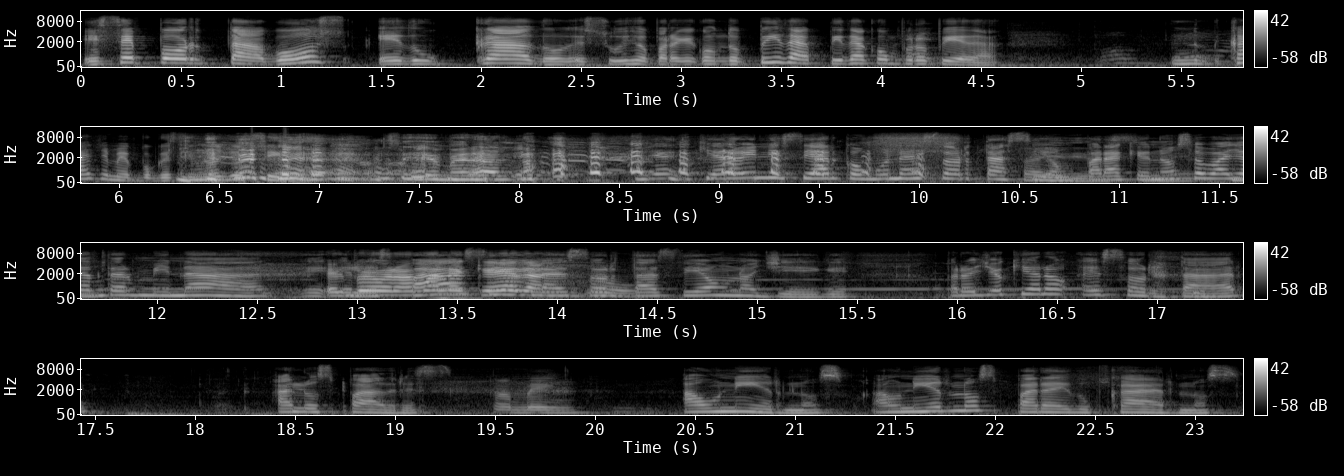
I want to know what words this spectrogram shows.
ese portavoz educado de su hijo para que cuando pida, pida con propiedad. Cálleme, porque si no yo sigo. sí, Quiero iniciar con una exhortación para que no se vaya a terminar eh, el, programa espacio, le la exhortación no. llegue. Pero yo quiero exhortar a los padres Amén. a unirnos, a unirnos para educarnos,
